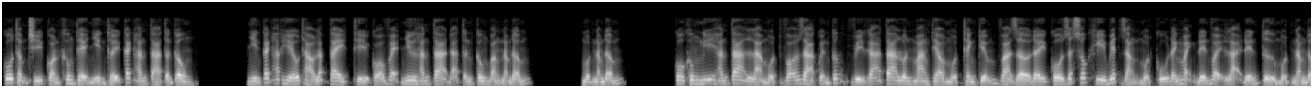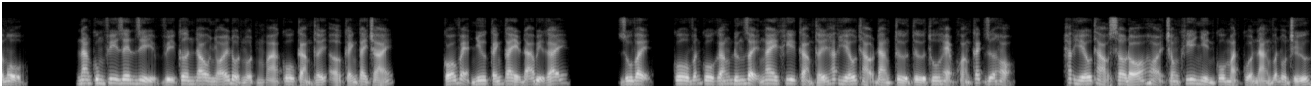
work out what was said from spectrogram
Cô thậm chí còn không thể nhìn thấy cách hắn ta tấn công. Nhìn cách Hát hiếu thảo lắc tay thì có vẻ như hắn ta đã tấn công bằng năm đấm. Một năm đấm. Cô không nghĩ hắn ta là một võ giả quyền cước vì gã ta luôn mang theo một thanh kiếm và giờ đây cô rất sốc khi biết rằng một cú đánh mạnh đến vậy lại đến từ một năm đấm ổ. Nam cung phi rên rỉ vì cơn đau nhói đột ngột mà cô cảm thấy ở cánh tay trái. Có vẻ như cánh tay đã bị gãy. Dù vậy cô vẫn cố gắng đứng dậy ngay khi cảm thấy hắc hiếu thảo đang từ từ thu hẹp khoảng cách giữa họ. Hắc hiếu thảo sau đó hỏi trong khi nhìn cô mặt của nàng vẫn ổn chứ?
